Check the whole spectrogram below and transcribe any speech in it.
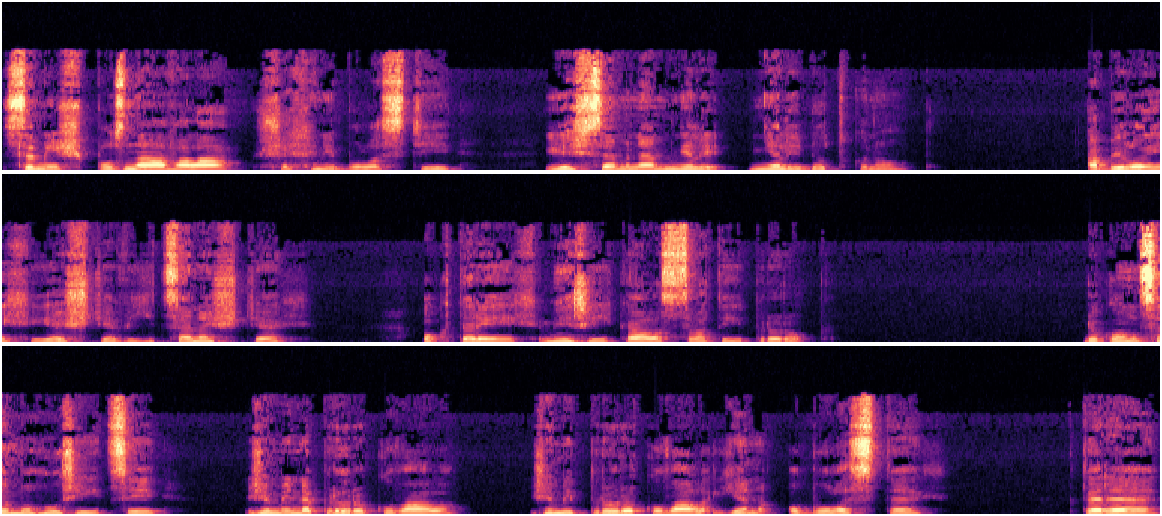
jsem již poznávala všechny bolesti, jež se mne měli, měli dotknout. A bylo jich ještě více než těch, o kterých mi říkal svatý prorok. Dokonce mohu říci, že mi neprorokoval, že mi prorokoval jen o bolestech, které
